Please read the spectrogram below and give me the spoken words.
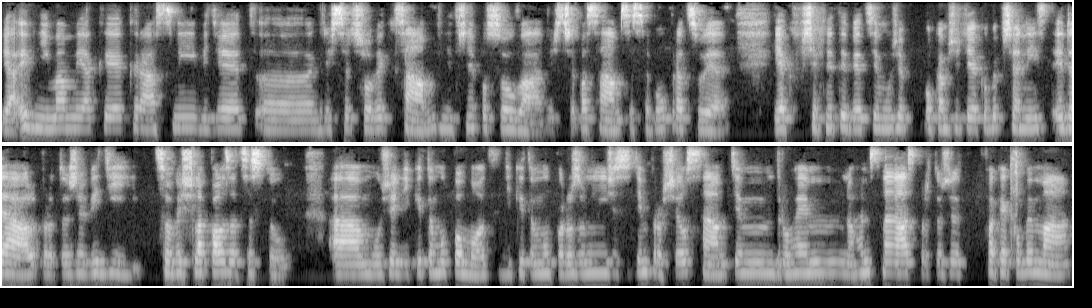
já i vnímám, jak je krásný vidět, eh, když se člověk sám vnitřně posouvá, když třeba sám se sebou pracuje, jak všechny ty věci může okamžitě jakoby přenést i dál, protože vidí, co vyšlapal za cestu a může díky tomu pomoct, díky tomu porozumění, že si tím prošel sám, tím druhým mnohem s nás, protože fakt jakoby má,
